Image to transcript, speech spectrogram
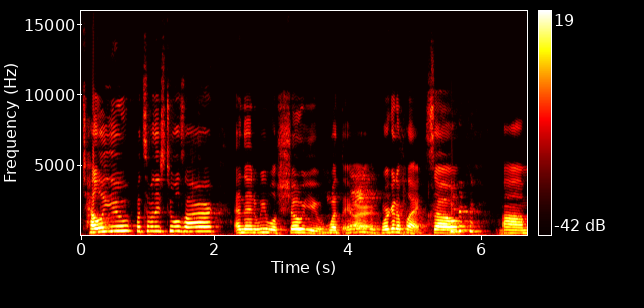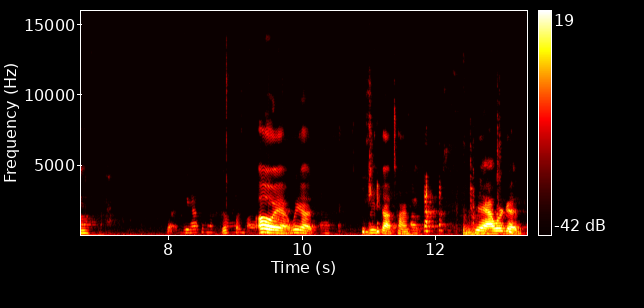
tell you what some of these tools are, and then we will show you what they are. with We're gonna play. So, Um, What, we have enough time? oh yeah, we got Okay. We've got time. Okay. Yeah, we're good.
